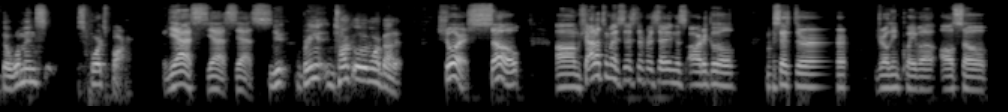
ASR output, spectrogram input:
the women's sports bar. Yes, yes, yes. You bring it talk a little bit more about it. Sure. So, um, shout out to my sister for sending this article. My sister, Geraldine Cueva, also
